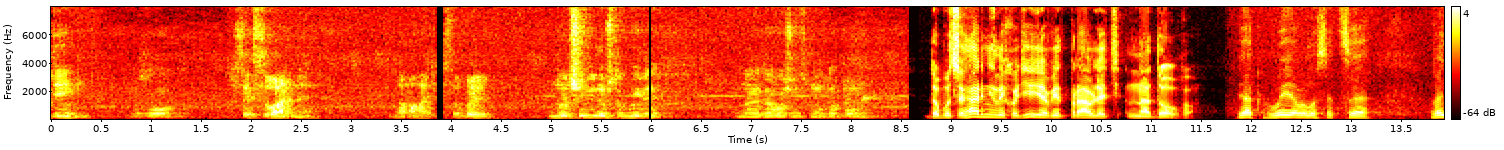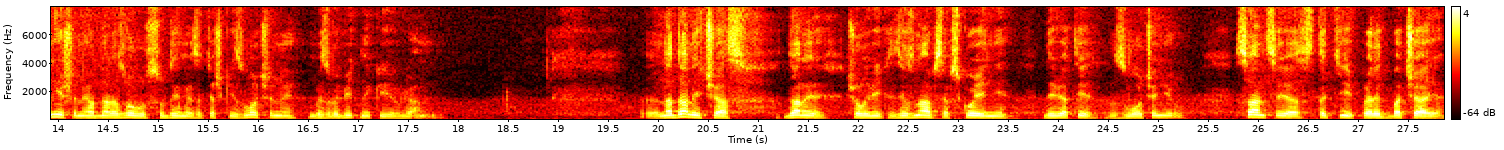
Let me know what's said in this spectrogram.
деньги, золото. Сексуальные домогательства были? Ну, очевидно, что были, но это очень смутно помню. До буцегарні лиходія відправлять надовго. Як виявилося, це раніше неодноразово судимий за тяжкі злочини безробітний київлянин. Е, На даний час даний чоловік зізнався в скоєнні дев'яти злочинів. Санкція статті передбачає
